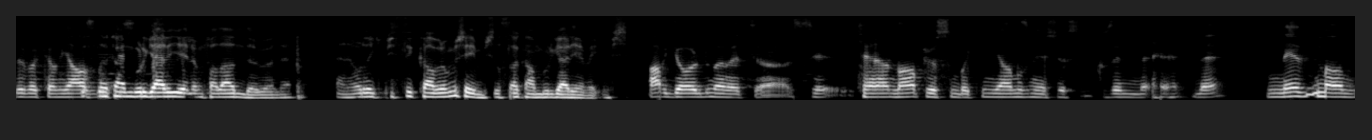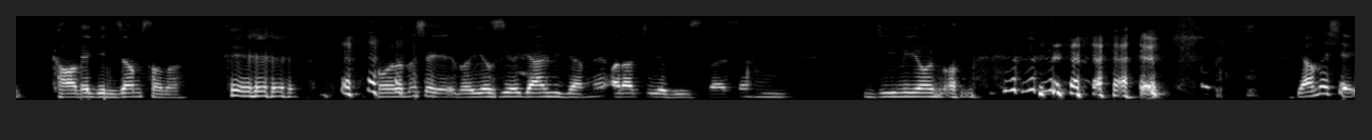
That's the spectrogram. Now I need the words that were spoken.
Dur bakalım yazdım. Islak hamburger yiyelim falan diyor böyle. Yani oradaki pislik kavramı şeymiş. ıslak hamburger yemekmiş. Abi gördüm evet ya. Se- Kerem ne yapıyorsun bakayım yalnız mı yaşıyorsun? Kuzenin ne? ne? Zaman kahve geleceğim sana? Sonra da şey böyle yazıyor gelmeyeceğim mi? Arapça yazayım istersen. Hmm. Your number. Ya ama şey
